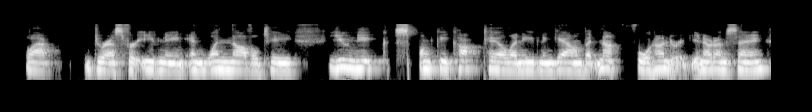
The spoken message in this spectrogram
black dress for evening and one novelty, unique, spunky cocktail and evening gown, but not 400. You know what I'm saying?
